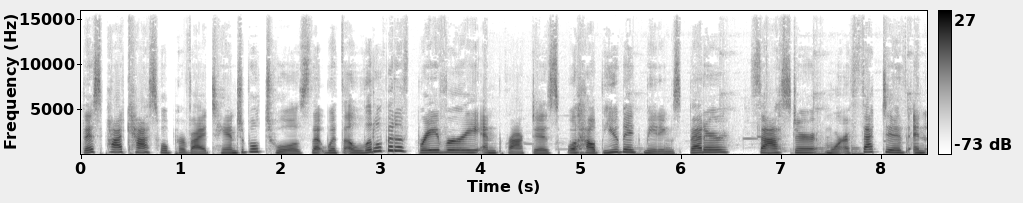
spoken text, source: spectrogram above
This podcast will provide tangible tools that, with a little bit of bravery and practice, will help you make meetings better, faster, more effective, and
